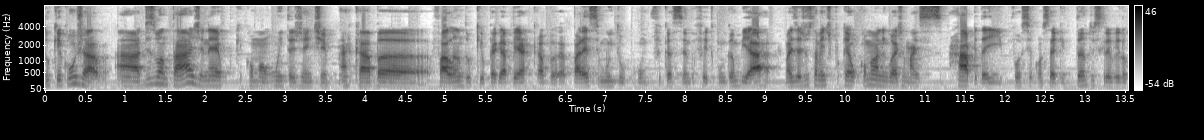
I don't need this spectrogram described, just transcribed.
do que com Java. A desvantagem, né, porque como muita gente acaba falando que o PHP acaba, parece muito com, fica sendo feito com gambiarra, mas é justamente porque como é uma linguagem mais rápida e você consegue tanto escrevê-lo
